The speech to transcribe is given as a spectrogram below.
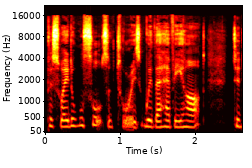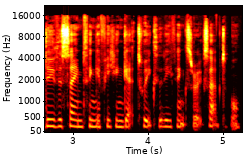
persuade all sorts of Tories with a heavy heart to do the same thing if he can get tweaks that he thinks are acceptable.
